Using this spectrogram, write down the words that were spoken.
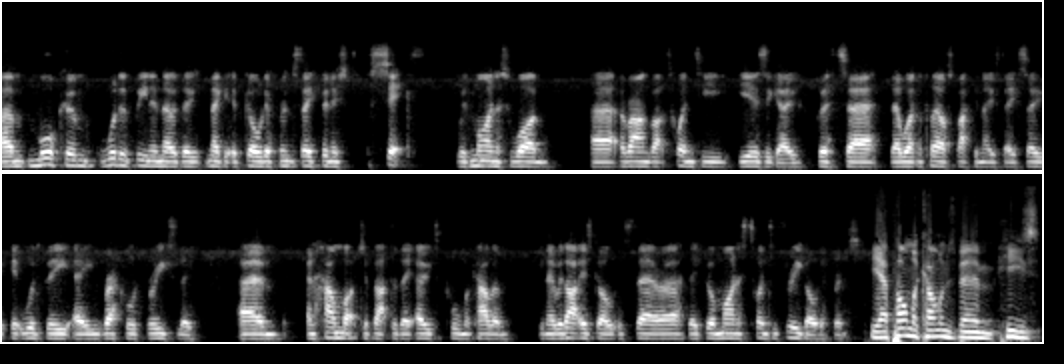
Um, Morecambe would have been in there with a negative goal difference. They finished sixth with minus one uh, around about 20 years ago, but uh, there weren't the playoffs back in those days, so it would be a record for Eastleigh. Um, and how much of that do they owe to Paul McCallum? You know, without his goal, it's their uh, they've got minus 23 goal difference. Yeah, Paul McCallum's been he's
